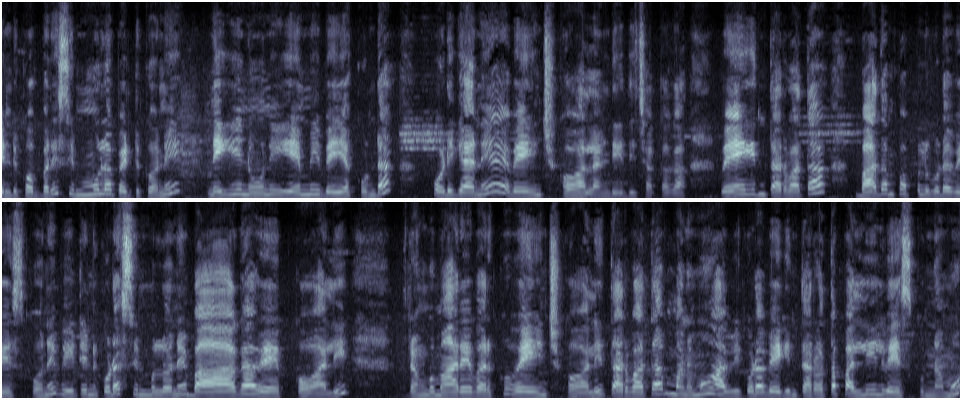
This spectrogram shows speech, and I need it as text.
ఎండు కొబ్బరి సిమ్ములో పెట్టుకొని నెయ్యి నూనె ఏమీ వేయకుండా పొడిగానే వేయించుకోవాలండి ఇది చక్కగా. వేయిన తర్వాత బాదం పప్పులు కూడా వేసుకొని వీటిని కూడా సిమ్ములోనే బాగా వేపుకోవాలి. రంగు మారే వరకు వేయించుకోవాలి. తర్వాత మనము అవి కూడా వేగిన తర్వాత పల్లీలు వేసుకున్నాము.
